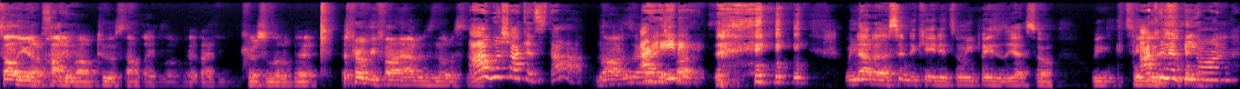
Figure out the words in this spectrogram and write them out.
Sounds like you got a potty mouth too. It sounds like a little bit like you curse a little bit. It's perfectly fine. I just noticed that. I wish I could stop. no, I hate it. We're not uh, syndicated to many places yet, so we can continue. I couldn't be on.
